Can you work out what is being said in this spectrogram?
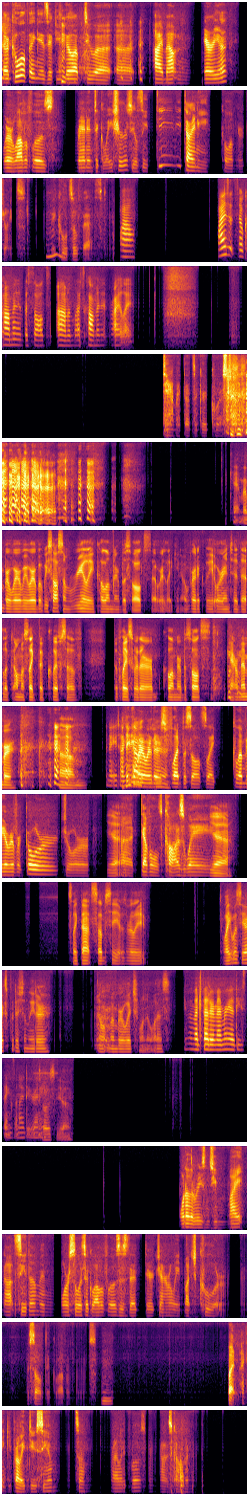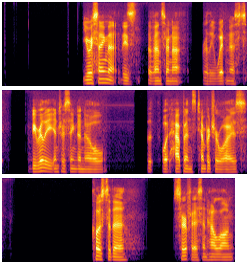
the cool thing is if you go up to a, a high mountain area where lava flows ran into glaciers, you'll see teeny tiny columnar joints. They Mm. cooled so fast. Wow. Why is it so common in basalt um, and less common in rhyolite? Damn it, that's a good question. I can't remember where we were, but we saw some really columnar basalts that were like, you know, vertically oriented that looked almost like the cliffs of the place where there are columnar basalts. I can't remember. Um, I know you're I talking think about. that Anywhere where there's yeah. flood basalts like Columbia River Gorge or yeah, uh, Devil's Causeway. yeah. It's like that subsea. It was really. Dwight was the expedition leader. I don't remember which one it was. You have a much better memory of these things than I do, Rennie. So it yeah. One of the reasons you might not see them in more silicic lava flows is that they're generally much cooler than basaltic lava flows. Mm. But I think you probably do see them in some rhyolitic flows, not as common. You were saying that these events are not really witnessed. It'd be really interesting to know th what happens temperature-wise close to the surface and how long,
